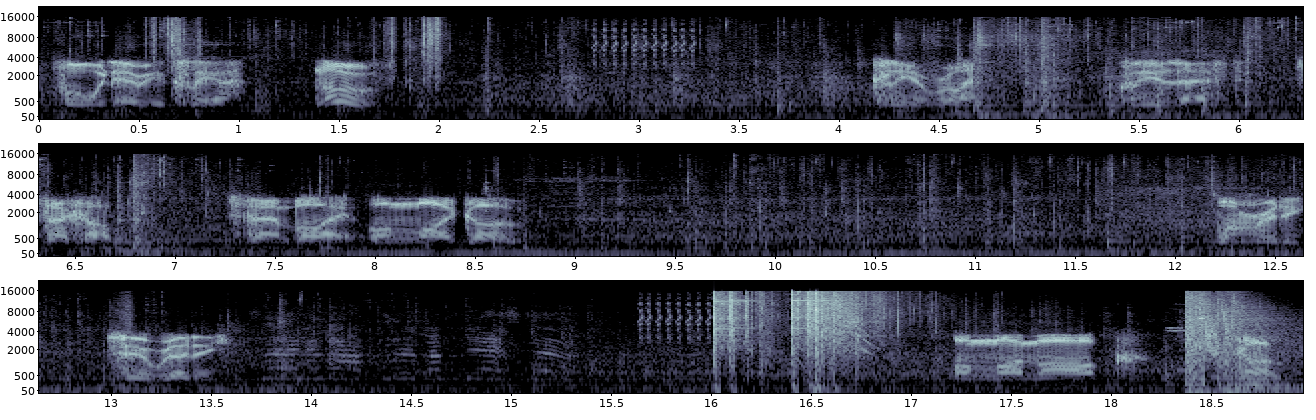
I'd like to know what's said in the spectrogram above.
Forward area clear. Move! Clear right. Clear left. Stack up. Stand by. On my go. One ready. Two ready. On my mark. Go!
